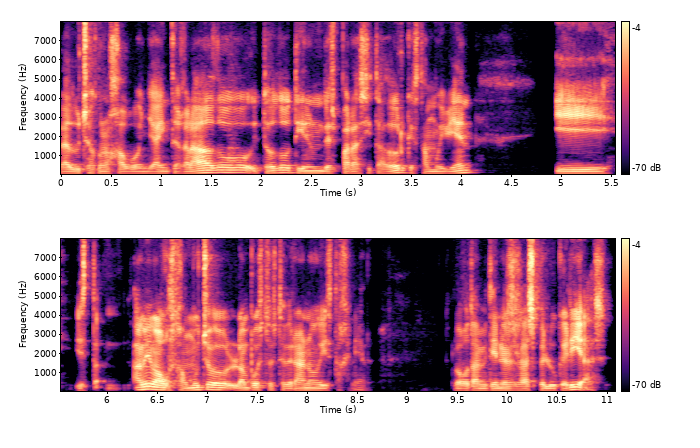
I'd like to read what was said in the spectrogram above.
la ducha con el jabón ya integrado y todo, tiene un desparasitador que está muy bien y está a mí me ha gustado mucho, lo han puesto este verano y está genial. Luego también tienes las peluquerías,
